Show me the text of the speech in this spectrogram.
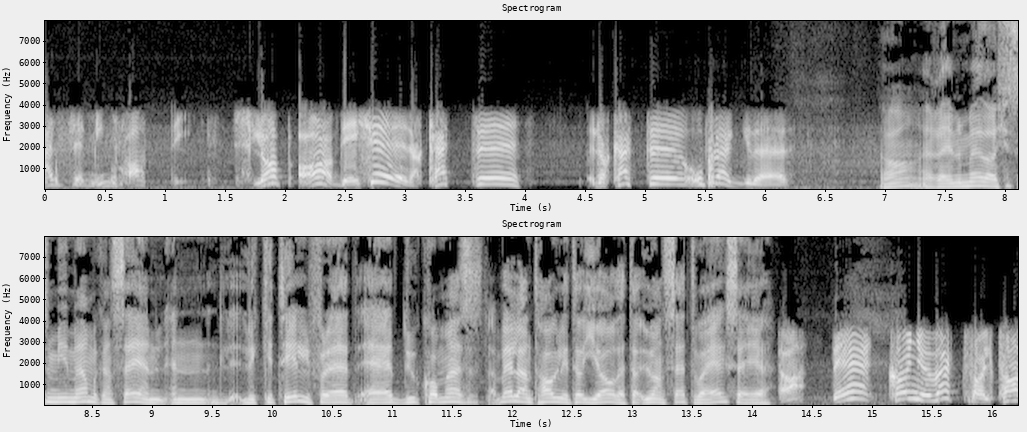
herre min hatt. Slapp av, det er ikke rakett... eh, Rakettopplegg, det her. Ja, jeg regner med det er ikke så mye mer vi kan si enn en lykke til, for det, eh, du kommer vel antagelig til å gjøre dette uansett hva jeg sier. Ja, det kan jo i hvert fall ta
